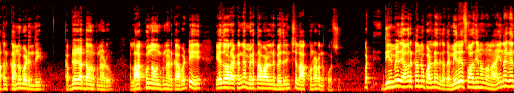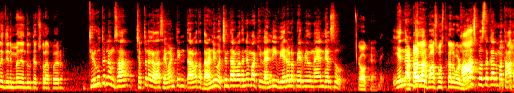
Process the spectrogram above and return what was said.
అతను కన్నుబడింది. కబ్జా చేద్దాం అనుకున్నాడు లాక్కుందాం అనుకున్నాడు కాబట్టి ఏదో రకంగా మిగతా వాళ్ళని బెదిరించి లాక్కున్నాడు అనుకోవచ్చు. బట్ దీని మీద ఎవరి కన్ను పడలేదు కదా? మీరే స్వాధీనంలో అయినా కానీ దీని మీద ఎందుకు తెచ్చుకోలేకపోయారు? తిరుగుతున్నాం సార్. చెప్తున్నా కదా సెవెంటీన్ తర్వాత ధరణి వచ్చిన తర్వాతనే మాకు ఇవన్నీ వేరేల పేరు మీద ఉన్నాయని తెలుసు. పాస్ పుస్తకాలు? పాస్ పుస్తకాలు మా తాత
